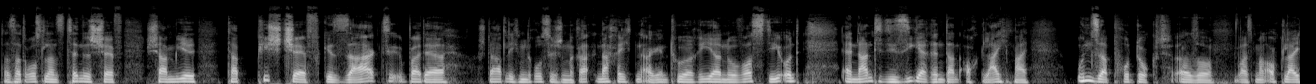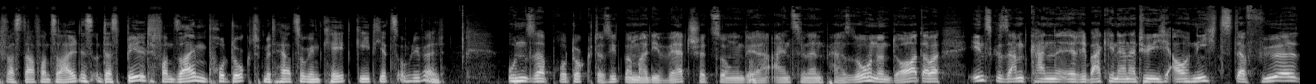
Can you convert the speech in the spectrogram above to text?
Das hat Russlands Tennischef Shamil Tapischev gesagt bei der staatlichen russischen Nachrichtenagentur RIA Novosti und er nannte die Siegerin dann auch gleich mal unser Produkt. Also weiß man auch gleich, was davon zu halten ist. Und das Bild von seinem Produkt mit Herzogin Kate geht jetzt um die Welt unser Produkt. Da sieht man mal die Wertschätzung der einzelnen Personen dort. Aber insgesamt kann äh, Rybakina natürlich auch nichts dafür.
